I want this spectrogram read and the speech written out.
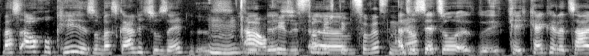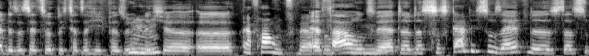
Was auch okay ist und was gar nicht so selten ist. Mhm. Ah, okay, ich. siehst du, Ähm, wichtig zu wissen. Also ja. es ist jetzt so, ich, ich kenne keine Zahlen, das ist jetzt wirklich tatsächlich persönliche äh, Erfahrungswerte. Erfahrungswerte, dass es gar nicht so selten ist, dass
